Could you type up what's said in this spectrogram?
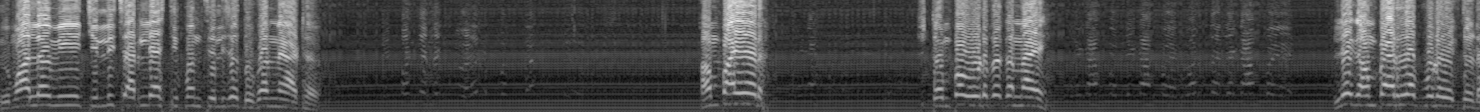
तुम्हाला मी चिल्ली चारली असती पण चिल्लीचं दुकान नाही आठ अंपायर स्टंप उडत का नाही? लेग अंपायरचा पुढे एक तड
